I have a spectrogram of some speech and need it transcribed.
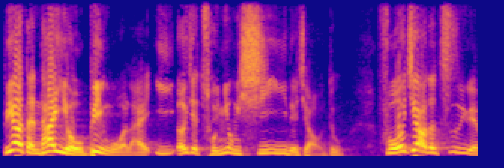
不要等他有病我来医，而且纯用西医的角度。佛教的资源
